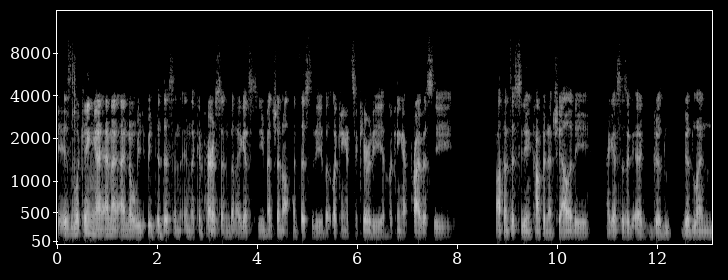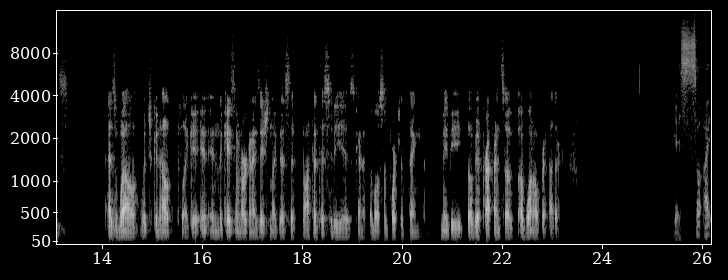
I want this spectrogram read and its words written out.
Is looking and I, I, know we, we did this in, in the comparison but i guess you mentioned authenticity but looking at security and looking at privacy authenticity and confidentiality i guess is a, a good good lens as well which could help like in, in the case of an organization like this if authenticity is kind of the most important thing then maybe there'll be a preference of, of one over another Yes. So I,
